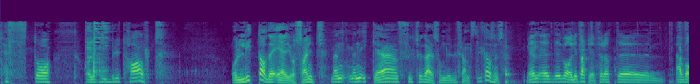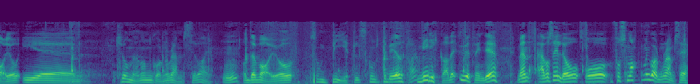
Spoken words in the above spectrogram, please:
tøft og, og litt sånn brutalt. Og litt av det er jo sant, men, men ikke fullt så galt som det blir fremstilt, da, syns jeg. Men eh, det var litt artig, for at eh, jeg var jo i eh, Trondheim når Gordon Ramsay var her. Mm. Og det var jo som Beatles kom til byen. Virka det utvendig. Men jeg var så heldig å, å få snakke med Gordon Ramsay.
